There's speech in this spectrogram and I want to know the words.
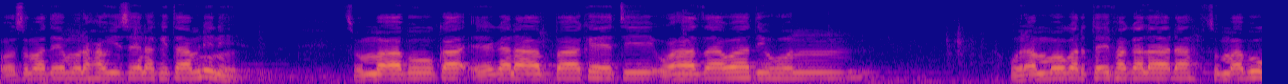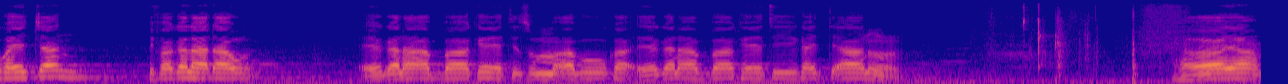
وسما ديمون حوي سينا كتابنيني ثم أبوك إيغانا أبا كيتي وهذا واديه kun ammoo gartee ifa galaadha summa abuuka jechaan ifa galaadhaawu eegana abbaa keeti summa abuuka eegana abbaa keetii ka itti aanu هايا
